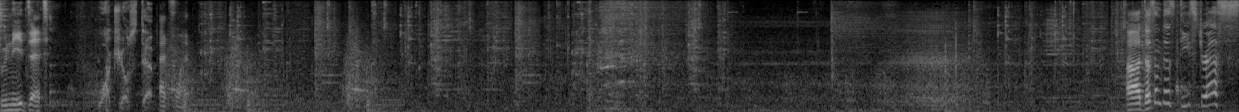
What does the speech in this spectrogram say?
who needs it. Watch your step. Excellent. Uh, doesn't this de-stress?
